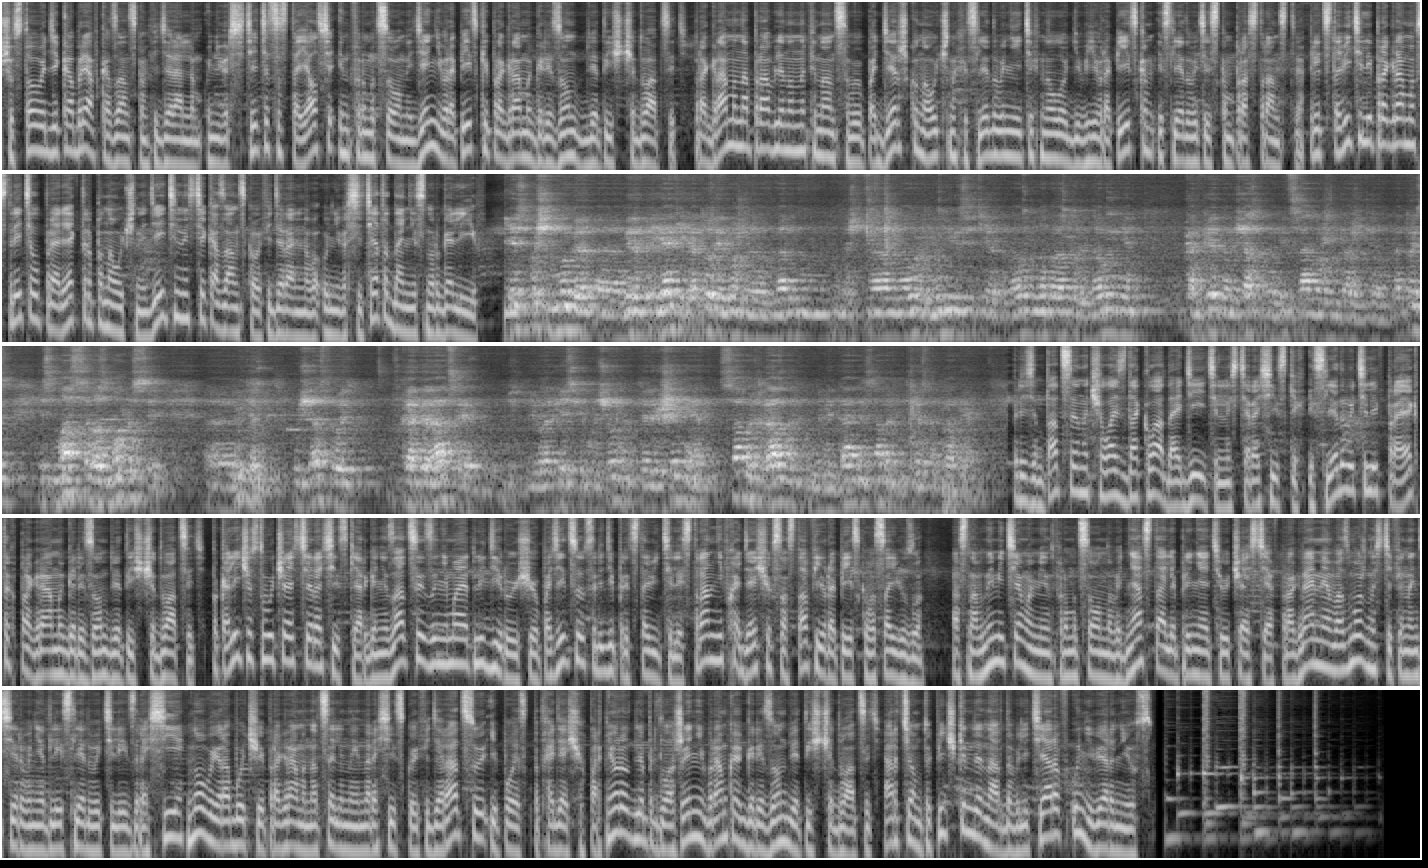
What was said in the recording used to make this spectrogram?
6 декабря в Казанском федеральном университете состоялся информационный день Европейской программы «Горизонт-2020». Программа направлена на финансовую поддержку научных исследований и технологий в европейском исследовательском пространстве. Представителей программы встретил проректор по научной деятельности Казанского федерального университета Данис Нургалиев. Есть очень много э, мероприятий, которые можно на, значит, на, на уровне университета, на уровне лаборатории, на уровне конкретного частного лица можно даже делать. Да? То есть есть масса возможностей э, людям участвовать в кооперации европейских ученых для решения самых разных фундаментальных, самых интересных проблем. Презентация началась с доклада о деятельности российских исследователей в проектах программы «Горизонт-2020». По количеству участия российские организации занимают лидирующую позицию среди представителей стран, не входящих в состав Европейского Союза. Основными темами информационного дня стали принятие участия в программе, возможности финансирования для исследователей из России, новые рабочие программы, нацеленные на Российскую Федерацию и поиск подходящих партнеров для предложений в рамках «Горизонт-2020». Артем Тупичкин, Ленар Давлетьяров, Univer News.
